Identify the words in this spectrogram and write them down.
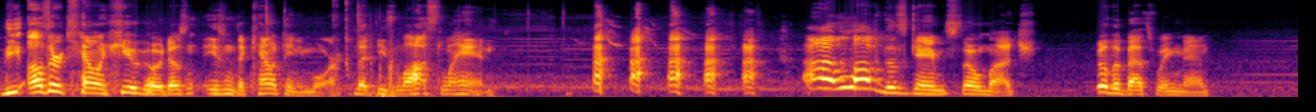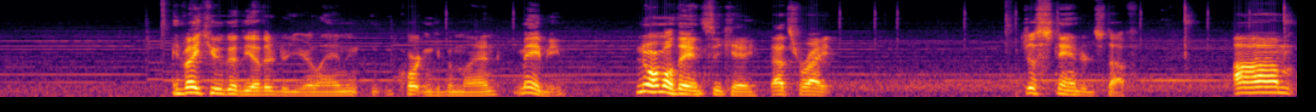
the other Count Hugo doesn't isn't the Count anymore, that he's lost land. I love this game so much. You're the best wingman. Invite Hugo the other to your land court and give him land? Maybe. Normal day in CK. That's right. Just standard stuff. Um.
